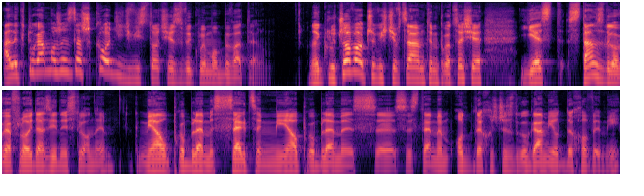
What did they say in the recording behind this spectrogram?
ale która może zaszkodzić w istocie zwykłym obywatelom. No i kluczowa oczywiście w całym tym procesie jest stan zdrowia Floyda z jednej strony. Miał problemy z sercem, miał problemy z e, systemem oddechu, czy z drogami oddechowymi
